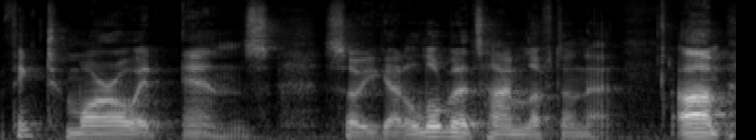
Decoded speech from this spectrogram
I think tomorrow it ends, so you got a little bit of time left on that. Um,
